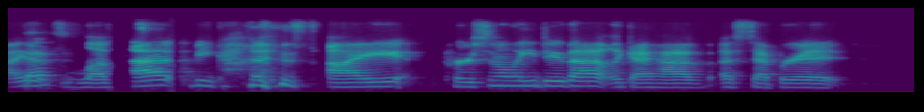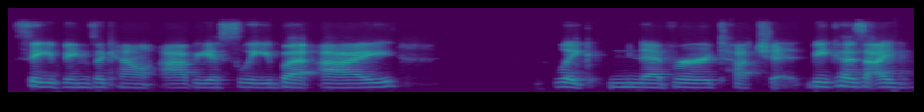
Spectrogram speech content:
I That's- love that because I personally do that. Like I have a separate savings account, obviously, but I like never touch it because I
